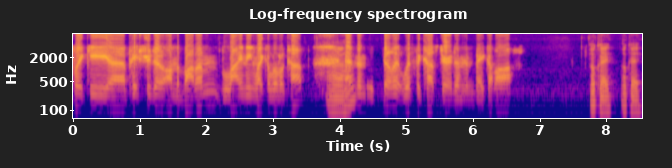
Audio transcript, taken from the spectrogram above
flaky uh, pastry dough on the bottom, lining like a little cup, Uh-huh. and then they fill it with the custard and then bake them off. Okay. Okay.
